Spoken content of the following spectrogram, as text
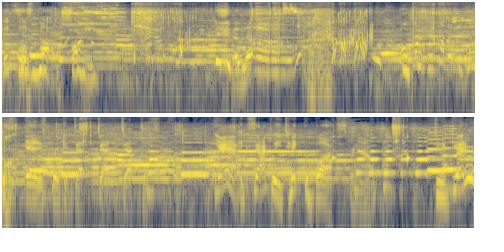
this is not funny. Hello. Oh, and it's broken. Dead, dead, dead. Just. Yeah, exactly. Take the bus for now. Do we get her?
